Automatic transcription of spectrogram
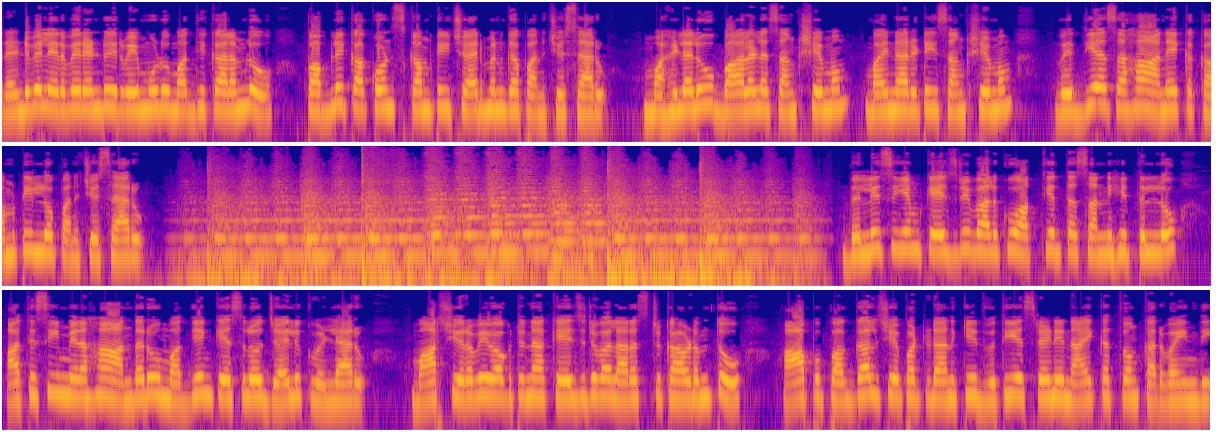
రెండు వేల ఇరవై రెండు ఇరవై మూడు మధ్యకాలంలో పబ్లిక్ అకౌంట్స్ కమిటీ చైర్మన్గా పనిచేశారు. మహిళలు బాలల సంక్షేమం మైనారిటీ సంక్షేమం విద్య సహా అనేక కమిటీల్లో పనిచేశారు. ఢిల్లీ సీఎం కేజ్రీవాల్కు అత్యంత సన్నిహితుల్లో అతిసి మినహా అందరూ మద్యం కేసులో జైలుకు వెళ్ళారు. మార్చి ఇరవై ఒకటిన కేజ్రీవాల్ అరెస్టు కావడంతో ఆపు పగ్గాలు చేపట్టడానికి ద్వితీయ శ్రేణి నాయకత్వం కరువైంది.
